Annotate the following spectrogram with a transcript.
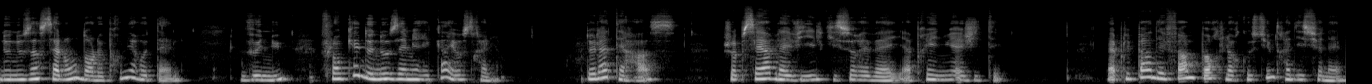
nous nous installons dans le premier hôtel, venu, flanqué de nos Américains et Australiens. De la terrasse, j'observe la ville qui se réveille après une nuit agitée. La plupart des femmes portent leurs costumes traditionnels,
